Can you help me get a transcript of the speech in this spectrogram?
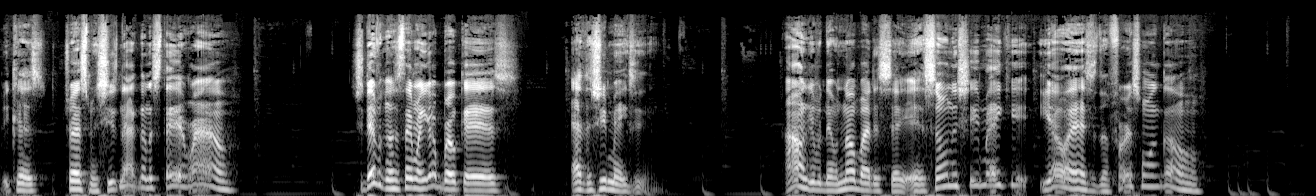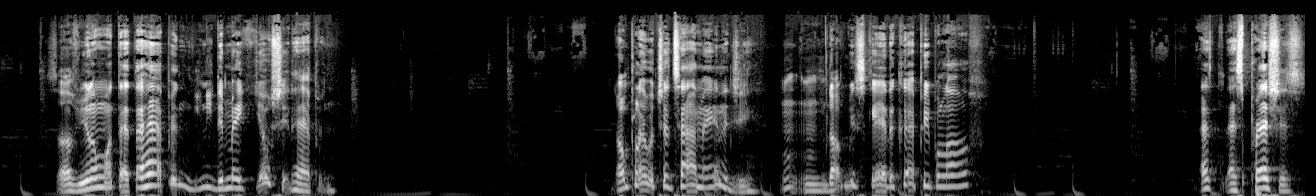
Because trust me, she's not gonna stay around. She's definitely gonna stay around your broke ass after she makes it. I don't give a damn nobody say. As soon as she make it, your ass is the first one gone. So if you don't want that to happen, you need to make your shit happen. Don't play with your time and energy. Mm-mm. Don't be scared to cut people off. That's that's precious.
